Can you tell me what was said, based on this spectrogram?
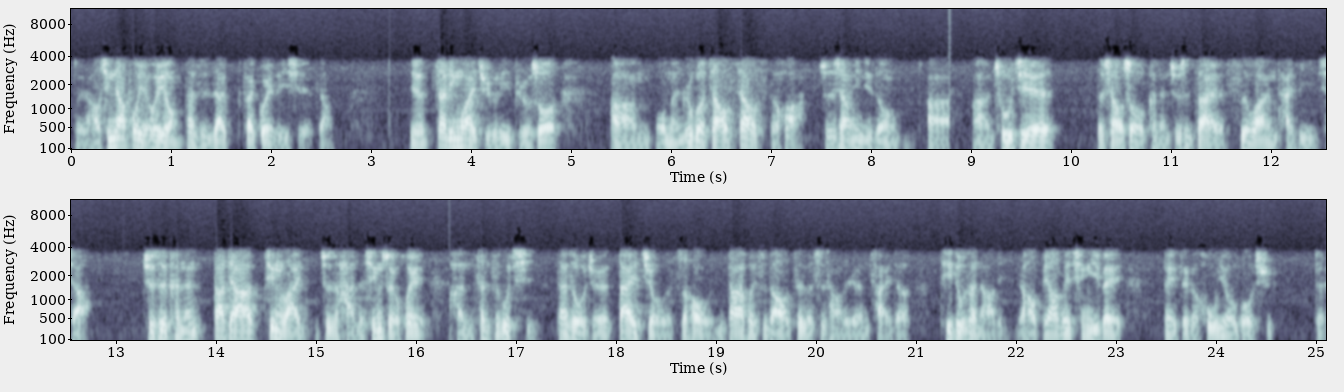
对，然后新加坡也会用，但是再再贵了一些，这样。也再另外举个例，比如说，啊、嗯，我们如果招 sales 的话，就是像印尼这种啊啊、呃、初阶的销售，可能就是在四万台币以下，就是可能大家进来就是喊的薪水会很参差不齐，但是我觉得待久了之后，你大概会知道这个市场的人才的梯度在哪里，然后不要被轻易被被这个忽悠过去。对，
